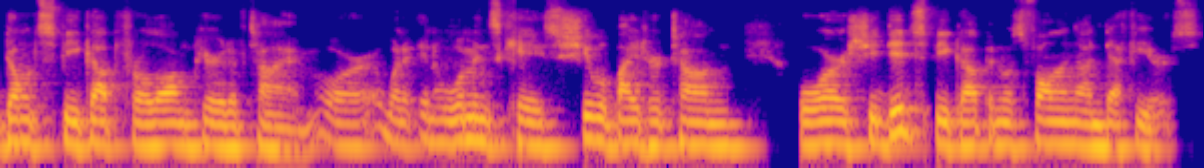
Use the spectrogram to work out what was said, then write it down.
don't speak up for a long period of time. Or when in a woman's case, she will bite her tongue, or she did speak up and was falling on deaf ears.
